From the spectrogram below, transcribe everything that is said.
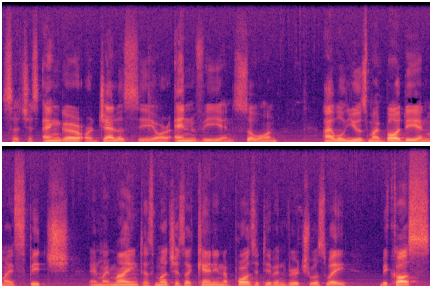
such as anger or jealousy or envy and so on. I will use my body and my speech and my mind as much as I can in a positive and virtuous way because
